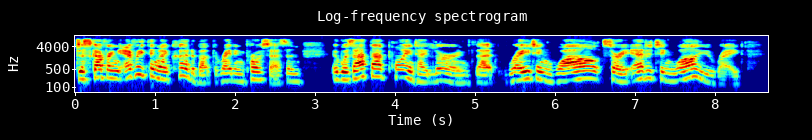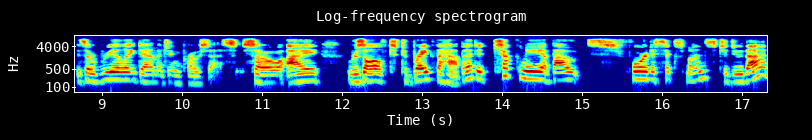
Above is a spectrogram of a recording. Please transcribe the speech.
discovering everything I could about the writing process. And it was at that point I learned that writing while, sorry, editing while you write is a really damaging process. So I resolved to break the habit. It took me about four to six months to do that.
